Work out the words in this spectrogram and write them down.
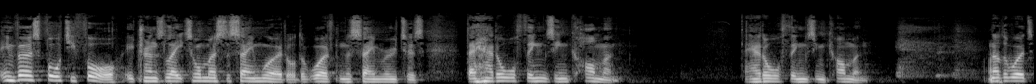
in verse 44, it translates almost the same word, or the word from the same root as they had all things in common. They had all things in common. In other words,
